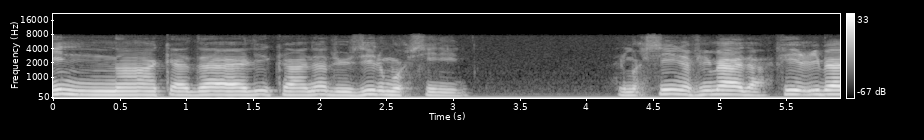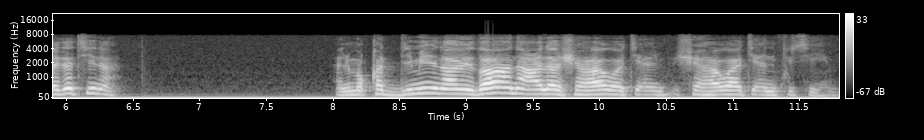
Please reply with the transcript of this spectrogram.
إنا كذلك نجزي المحسنين. المحسنين في ماذا؟ في عبادتنا. المقدمين رضانا على شهوات, شهوات أنفسهم.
